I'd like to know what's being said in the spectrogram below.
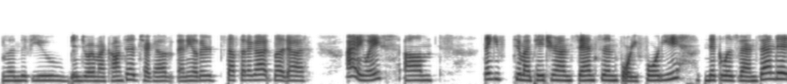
and if you enjoy my content, check out any other stuff that I got. But, uh, Anyways, um, thank you to my Patreon, Sanson4040, Nicholas Van Zandit,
